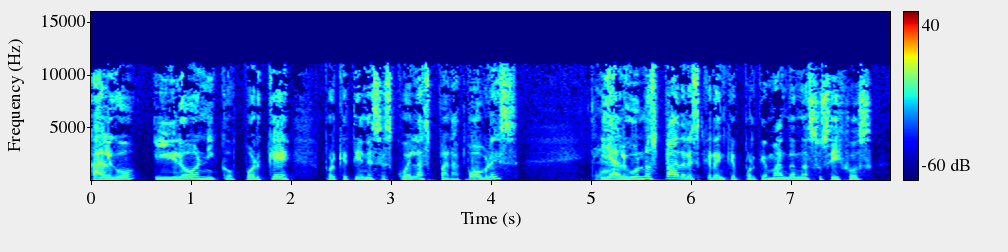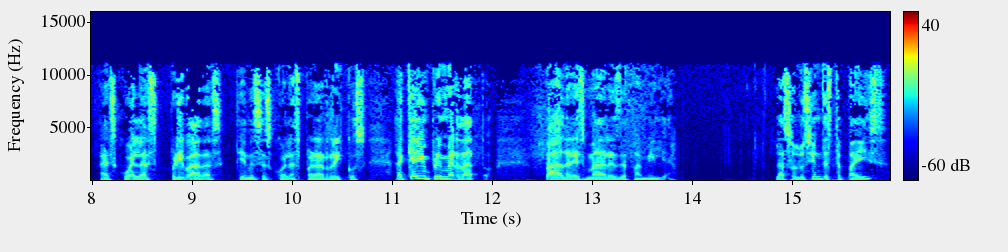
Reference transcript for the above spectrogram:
algo irónico. ¿Por qué? Porque tienes escuelas para pobres y algunos padres creen que porque mandan a sus hijos a escuelas privadas, tienes escuelas para ricos. Aquí hay un primer dato. Padres, madres de familia. La solución de este país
